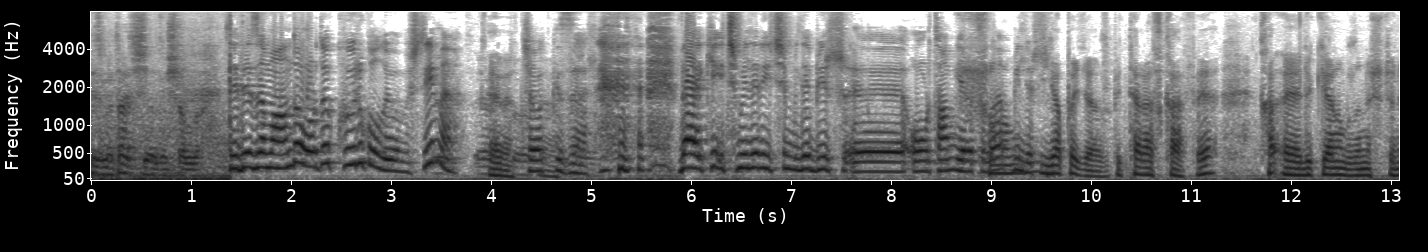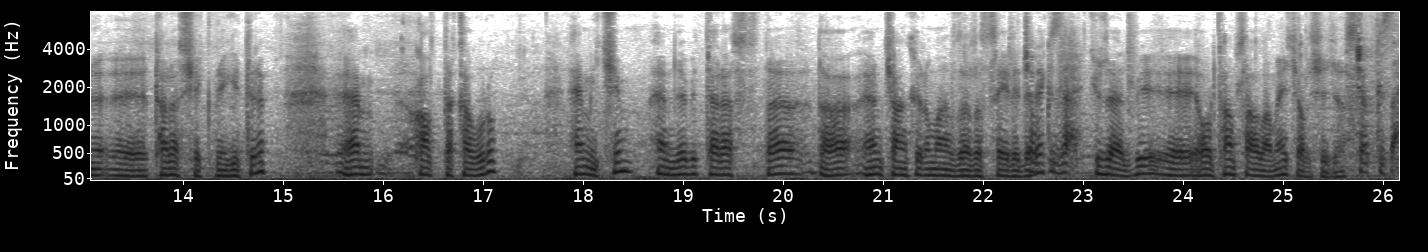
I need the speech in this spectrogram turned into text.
hizmete açacağız inşallah. Dede zamanında orada kuyruk oluyormuş değil mi? Evet. doğru. Çok güzel. Belki içmeleri için bile bir e, ortam yaratılabilir. Sunum yapacağız. Bir teras kahve ka- e, dükkanımızın üstünü e, teras şekline getirip hem altta kavurup hem içim hem de bir terasta daha hem Çankırı manzarası seyrederek Çok güzel. güzel bir e, ortam sağlamaya çalışacağız. Çok güzel.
